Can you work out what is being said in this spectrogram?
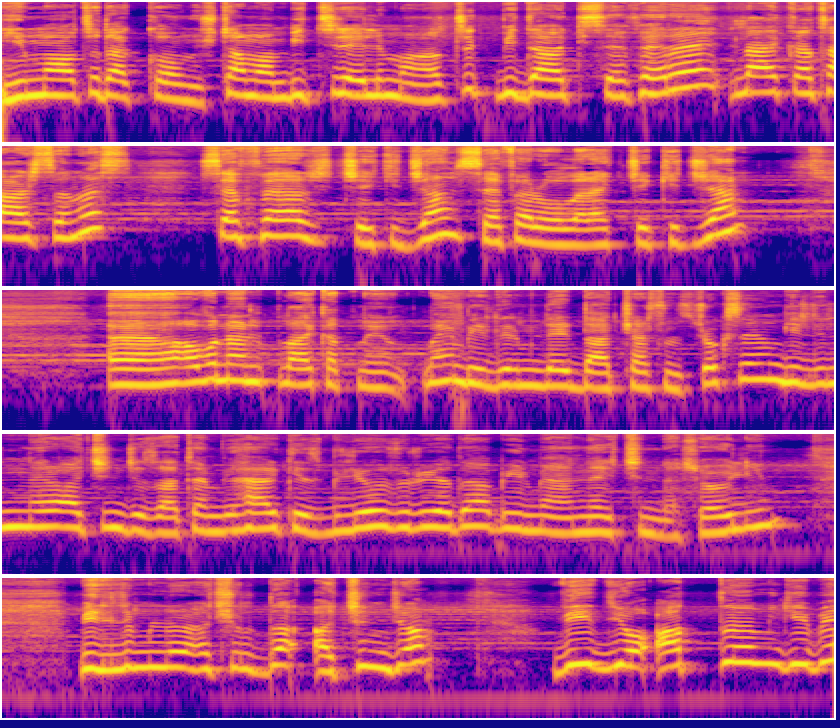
26 dakika olmuş. Tamam bitirelim artık. Bir dahaki sefere like atarsanız sefer çekeceğim. Sefer olarak çekeceğim. Ee, abone olup like atmayı unutmayın. Bildirimleri de açarsanız çok sevinirim. Bildirimleri açınca zaten bir herkes biliyordur ya da bilmeyenler için de söyleyeyim. Bildirimleri açıldı açınca video attığım gibi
